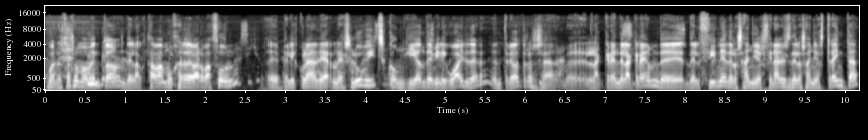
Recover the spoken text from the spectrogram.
Bueno, esto es un momento de la octava mujer de barba azul, eh, película de Ernest Lubitsch con guion de Billy Wilder, entre otros, o sea, eh, la creme de la creme de- del cine de los años finales de los años 30.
